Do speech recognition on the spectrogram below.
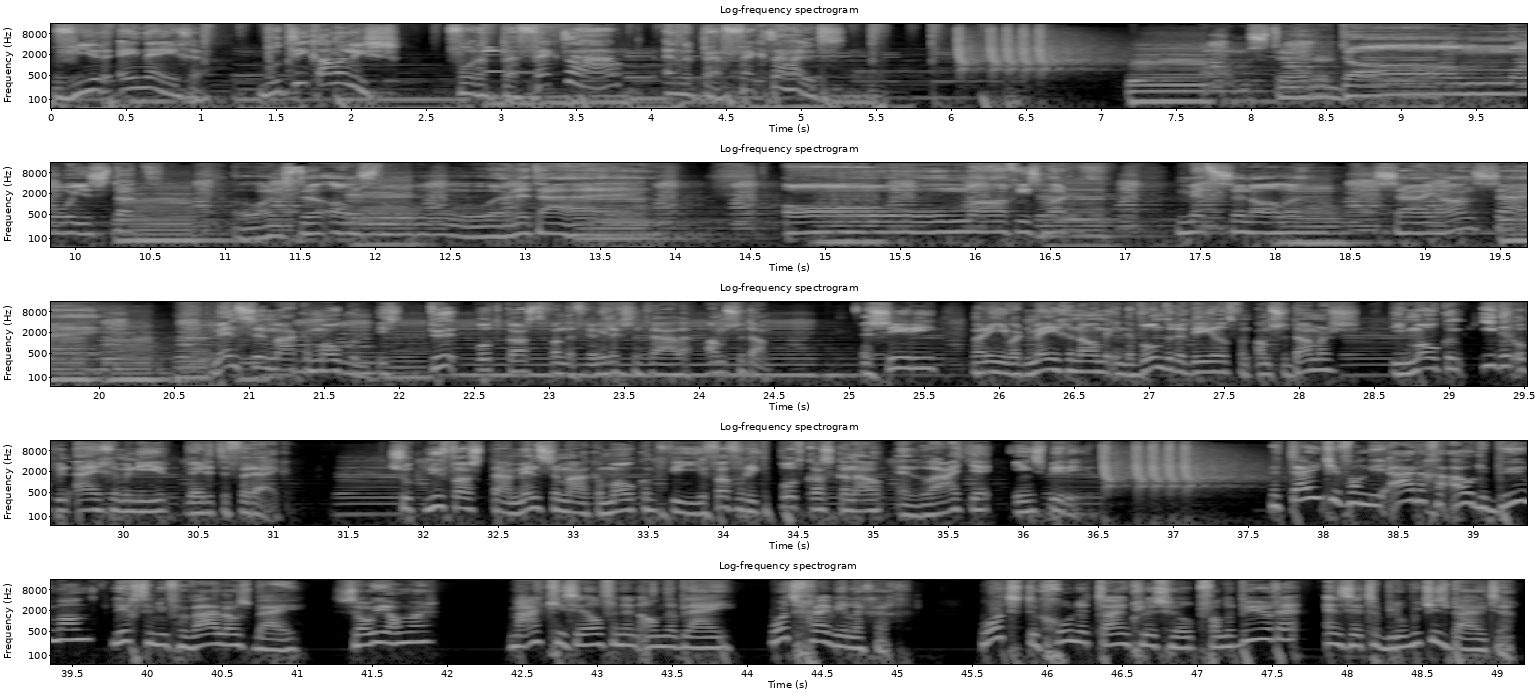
419. Boutique Annelies voor het perfecte haar en de perfecte huid. Amsterdam, mooie stad, langs de Amstel en het IJ. Oh, magisch hart, met z'n allen, zij aan zij. Mensen maken mokum is dé podcast van de Vrijwilligcentrale Amsterdam. Een serie waarin je wordt meegenomen in de wondere wereld van Amsterdammers... die mokum ieder op hun eigen manier weten te verrijken. Zoek nu vast naar Mensen maken mokum via je favoriete podcastkanaal... en laat je inspireren. Het tuintje van die aardige oude buurman ligt er nu verwaarloosd bij. Zo jammer. Maak jezelf en een ander blij. Word vrijwilliger. Word de groene tuinklushulp van de buren en zet de bloemetjes buiten.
